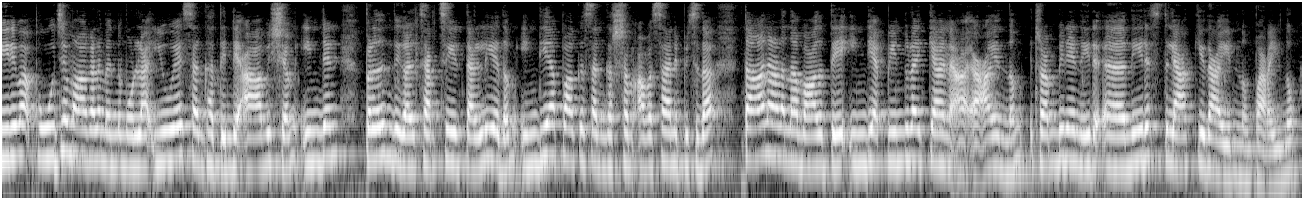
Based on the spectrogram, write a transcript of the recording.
തീരുവ പൂജ്യമാകണമെന്നുമുള്ള യു എസ് സംഘത്തിന്റെ ആവശ്യം ഇന്ത്യൻ പ്രതിനിധികൾ ചർച്ചയിൽ തള്ളിയതും ഇന്ത്യ പാക് സംഘർഷം അവസാനിപ്പിച്ചത് താനാണെന്ന വാദത്തെ ഇന്ത്യ പിന്തുണയ്ക്കാനായെന്നും ട്രംപിനെ നീര- ആ, നീരസത്തിലാക്കിയതായെന്നും പറയുന്നു.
